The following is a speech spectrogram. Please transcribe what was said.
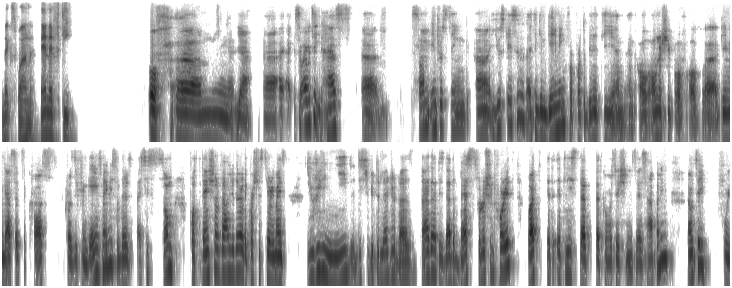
Next one, NFT. Oh, um, yeah. Uh, I, so I would say it has uh, some interesting uh, use cases. I think in gaming for portability and, and ownership of, of uh, gaming assets across across different games, maybe. So there's I see some potential value there. The question still remains: Do you really need a distributed ledger data? that? Is that the best solution for it? But at, at least that that conversation is, is happening. I would say for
